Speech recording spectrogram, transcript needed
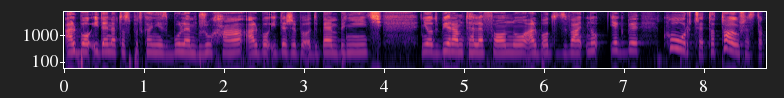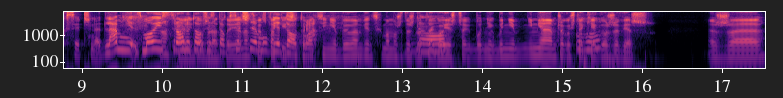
albo idę na to spotkanie z bólem brzucha, albo idę, żeby odbębnić, nie odbieram telefonu, albo odzwaniam. No jakby, kurczę, to to już jest toksyczne. Dla mnie, z mojej Okej, strony to już jest To ja na toksyczne, przykład w mówię, takiej dobra. sytuacji nie byłem, więc chyba może też No. dlatego jeszcze, bo jakby nie, nie miałem czegoś Mhm. takiego, że wiesz, że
